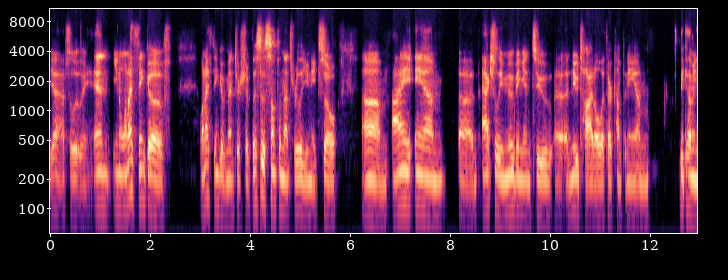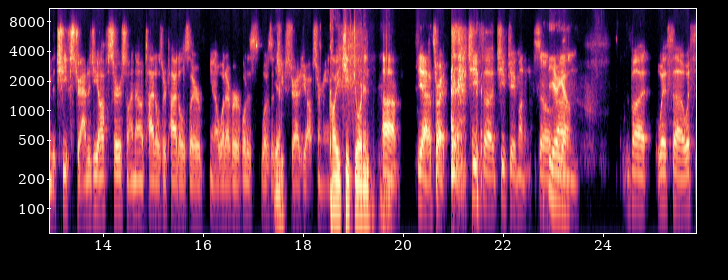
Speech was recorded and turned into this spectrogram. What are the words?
yeah, absolutely. And you know, when I think of when I think of mentorship, this is something that's really unique. So um, I am uh, actually moving into a, a, new title with our company. I'm becoming the chief strategy officer. So I know titles are titles. They're you know whatever. What is what does a yeah. chief strategy officer mean? Call you Chief Jordan. Um, yeah, that's right, Chief uh, Chief J Money. So there you um, go. But with uh, with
